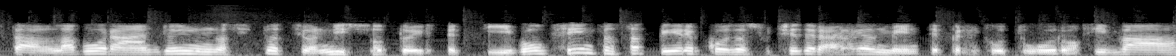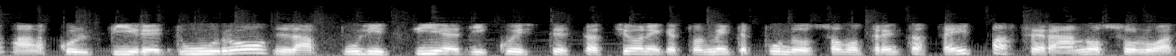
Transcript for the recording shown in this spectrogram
sta lavorando in una situazione di sottoeffettivo senza sapere cosa succederà realmente per il futuro. Si va a colpire duro la pulizia di queste stazioni che attualmente appunto sono 36 passeranno solo a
